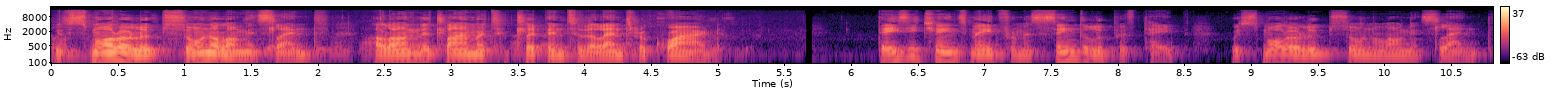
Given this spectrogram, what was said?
with smaller loops sewn along its length, allowing the climber to clip into the length required. Daisy chains made from a single loop of tape with smaller loops sewn along its length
